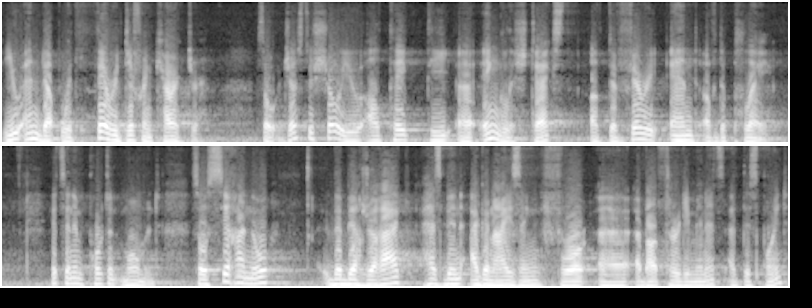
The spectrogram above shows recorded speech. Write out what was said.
you end up with very different character. So just to show you, I'll take the uh, English text of the very end of the play. It's an important moment. So Cyrano de Bergerac has been agonizing for uh, about 30 minutes at this point,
